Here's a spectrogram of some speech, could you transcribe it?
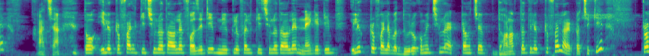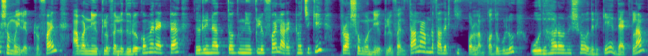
আচ্ছা তো ইলেকট্রোফাইল কী ছিল তাহলে? পজিটিভ নিউক্লিওফাইল কী ছিল তাহলে? নেগেটিভ ইলেকট্রোফাইল আবার দুই রকমের ছিল, একটা হচ্ছে ধনাত্মক ইলেকট্রোফাইল আর একটা হচ্ছে কি? প্রসম ইলেকট্রোফাইল আবার নিউক্লিওফাইল দুই রকমের, একটা ঋণাত্মক নিউক্লিওফাইল আর একটা হচ্ছে কি? প্রসম নিউক্লিওফাইল তাহলে আমরা তাদের কি করলাম? কতগুলো উদাহরণ সহ ওদেরকে দেখলাম।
